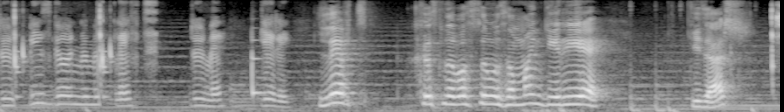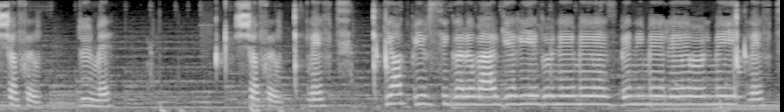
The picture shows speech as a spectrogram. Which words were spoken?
Dü Biz gönlümüz left. Düğme. Geri. Left kısmına bastığımız zaman geriye gider. Shuffle. Düğme. Shuffle. Left. Yak bir sigara ver geriye dönemeyiz benim ele ölmeyi. Left.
